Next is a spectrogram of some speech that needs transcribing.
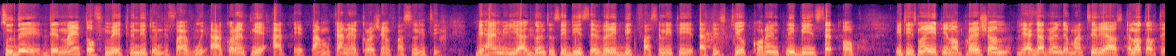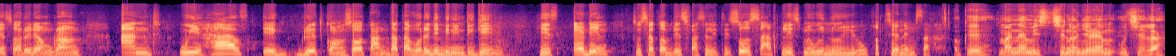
today, the 9th of May 2025, we are currently at a palm kernel crushing facility. Behind me, you are going to see this is a very big facility that is still currently being set up. It is not yet in operation. They are gathering the materials. A lot of things are already on ground. And we have a great consultant that have already been in the game. He's heading to set up this facility. So, sir, please, may we know you? What's your name, sir? Okay, my name is Chinonyerem Uchela.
